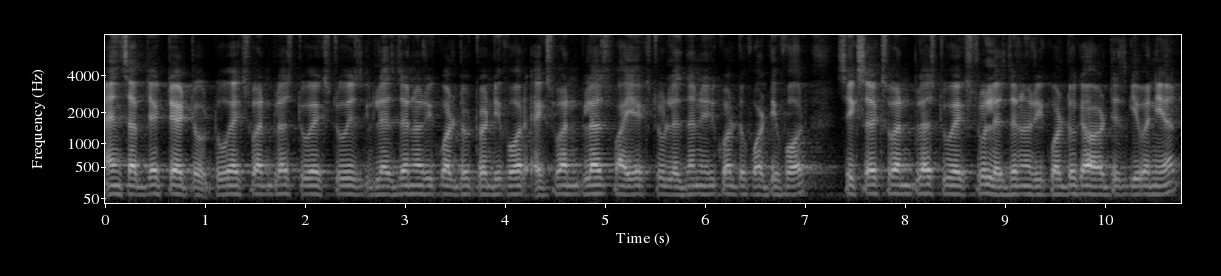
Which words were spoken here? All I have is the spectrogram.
and subjected to 2x1 plus 2x2 is less than or equal to 24 x1 plus 5x2 less than or equal to 44 6x1 plus 2x2 less than or equal to what is given here?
